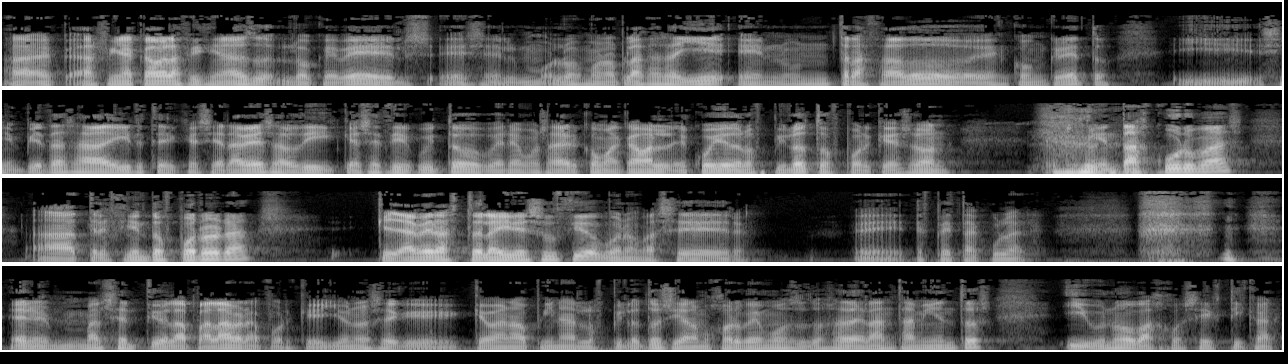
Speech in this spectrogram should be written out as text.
al fin y al cabo el aficionado lo que ve es, es el- los monoplazas allí en un trazado en concreto. Y si empiezas a irte, que si Arabia Saudí, que ese circuito, veremos a ver cómo acaba el cuello de los pilotos, porque son 500 curvas a 300 por hora, que ya verás todo el aire sucio, bueno, va a ser eh, espectacular. en el mal sentido de la palabra, porque yo no sé qué, qué van a opinar los pilotos y a lo mejor vemos dos adelantamientos y uno bajo safety car.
